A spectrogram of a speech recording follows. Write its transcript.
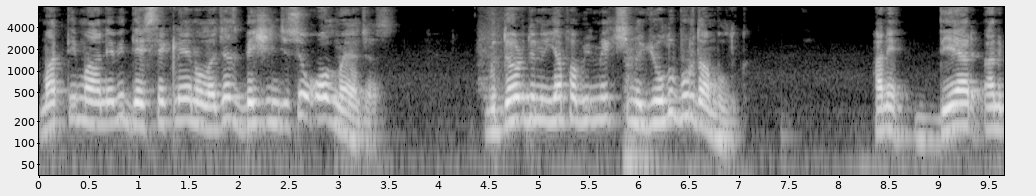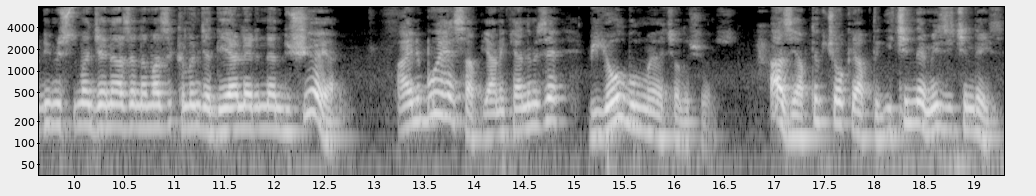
maddi manevi destekleyen olacağız. Beşincisi olmayacağız. Bu dördünü yapabilmek için de yolu buradan bulduk. Hani diğer hani bir Müslüman cenaze namazı kılınca diğerlerinden düşüyor ya. Aynı bu hesap. Yani kendimize bir yol bulmaya çalışıyoruz. Az yaptık, çok yaptık. İçinde miyiz? İçindeyiz.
